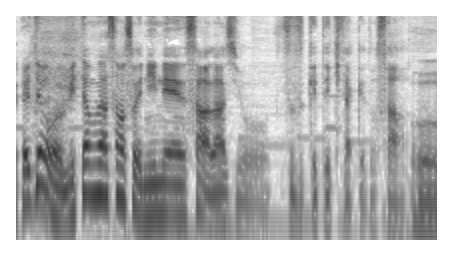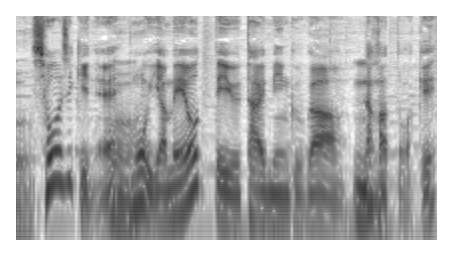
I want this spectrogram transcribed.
え、でも、三田村さんはそれ2年さ、ラジオを続けてきたけどさ、うん。正直ね、うんもうやめようっていうタイミングがなかったわけ、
